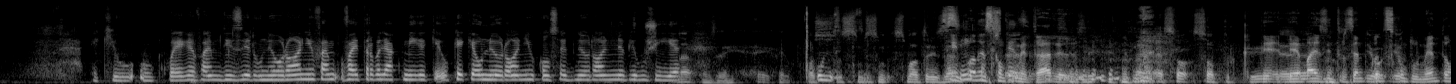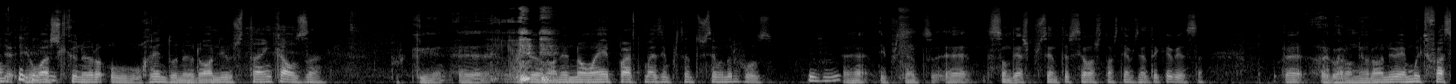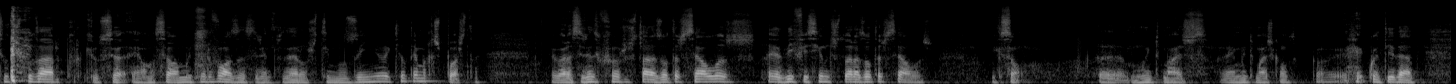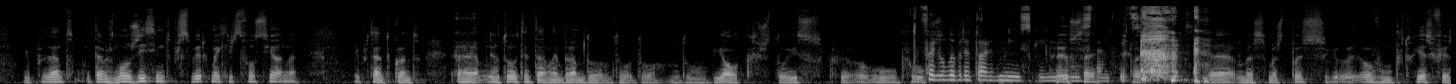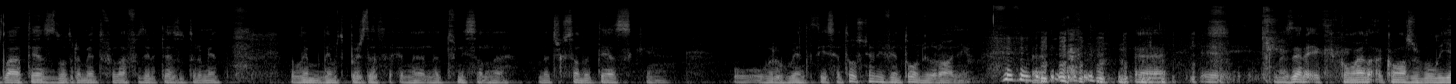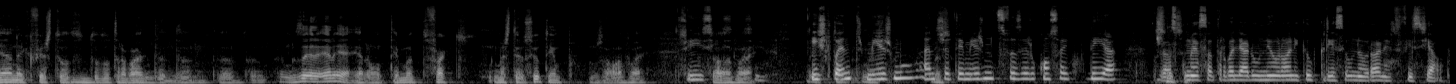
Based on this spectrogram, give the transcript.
Aqui o, o colega vai-me dizer o neurónio, vai, vai trabalhar comigo aqui, o que é que é o neurónio, o conceito de neurónio na biologia. Não, mas é, é, posso, um, se, se, se, me autorizar? Sim, podem se complementar. Não, é só, só porque... É, é mais interessante eu, quando se complementam. Eu, eu acho que o, neuro, o, reino do neurónio está em causa, porque uh, o neurónio não é a parte mais importante do sistema nervoso. Uhum. Uh, e, portanto, uh, são 10% das células que nós temos dentro da cabeça. Eh, agora, o neurónio é muito fácil de estudar, porque é uma célula muito nervosa. Se a gente fizer um estímulozinho, aquilo tem uma resposta. Agora, se a gente for estudar as outras células, é difícil de estudar as outras células. E que são uh, muito mais, em muito mais quantidade. E, portanto, estamos longíssimo de perceber como é que isto funciona. E, portanto, quando uh, eu estou a tentar lembrar-me do, do, do, do, biólogo que estudou isso. Que, o, o, Foi no laboratório de Minsky, no eu sei, Stanford. uh, mas, mas depois houve um português que fez lá a tese de doutoramento, foi lá fazer a tese de doutoramento. Eu lembro, lembro depois da, na, na definição, na, na discussão da tese, que o, o argumento disse, então o senhor inventou o neurónio. uh, mas era com a, com a Booleana que fez todo, todo o trabalho. De, de, de, mas era, era um tema, de facto, mas tem o seu tempo, já lá vai. Sim, sim, lá vai. sim. Isto antes mas, mesmo, antes mas, até mesmo de se fazer o conceito de IA. Já sim, se começa sim. a trabalhar o neurónio, que ele queria ser um neurónio artificial.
